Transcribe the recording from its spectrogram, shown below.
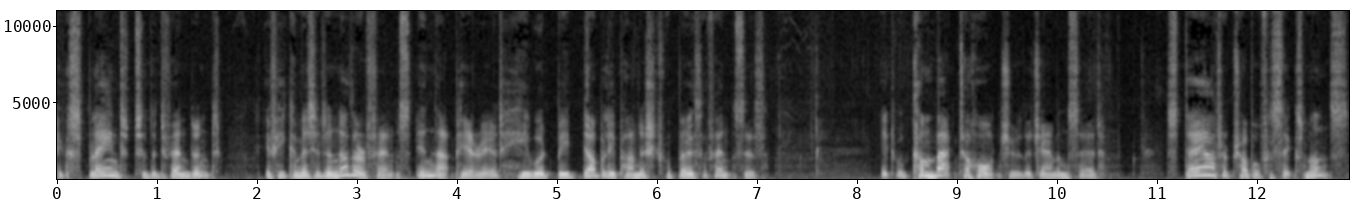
explained to the defendant if he committed another offence in that period, he would be doubly punished for both offences. It will come back to haunt you, the chairman said. Stay out of trouble for six months.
